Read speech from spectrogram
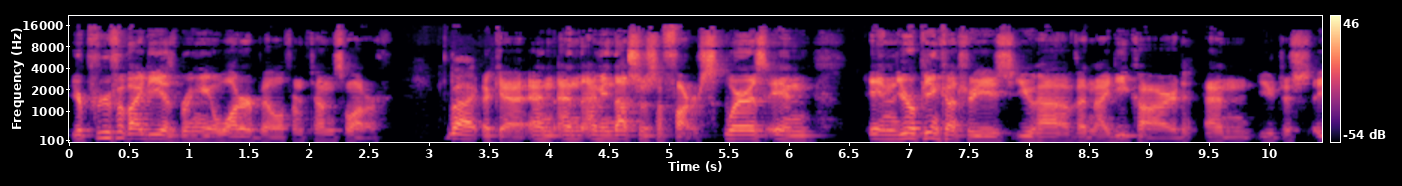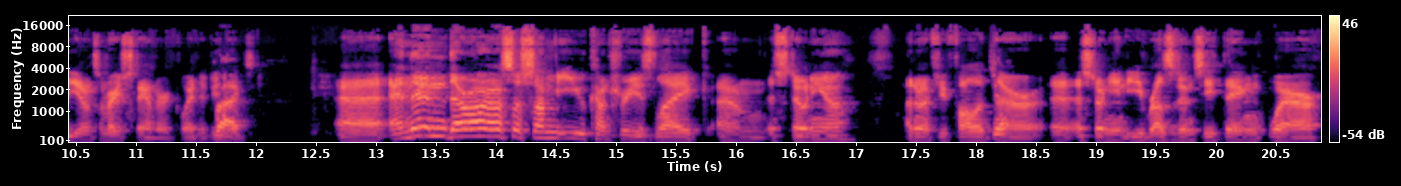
Your proof of ID is bringing a water bill from Thames Water. Right. Okay. And and I mean that's just a farce. Whereas in in European countries, you have an ID card, and you just you know it's a very standard way to do right. things. Uh, and then there are also some EU countries like um, Estonia. I don't know if you followed yep. their uh, Estonian e-residency thing, where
